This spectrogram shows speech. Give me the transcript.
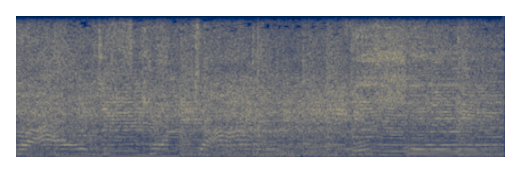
Tried, just kept on pushing,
